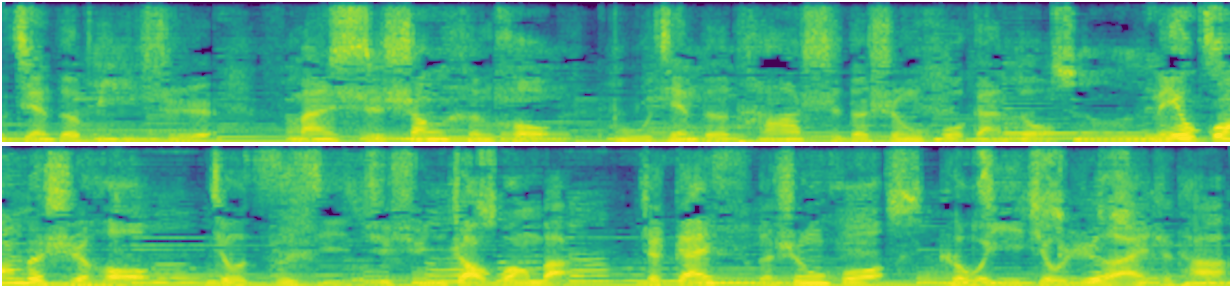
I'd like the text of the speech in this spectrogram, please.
不见得笔直。”满是伤痕后不见得踏实的生活感动，没有光的时候就自己去寻找光吧。这该死的生活，可我依旧热爱着它。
